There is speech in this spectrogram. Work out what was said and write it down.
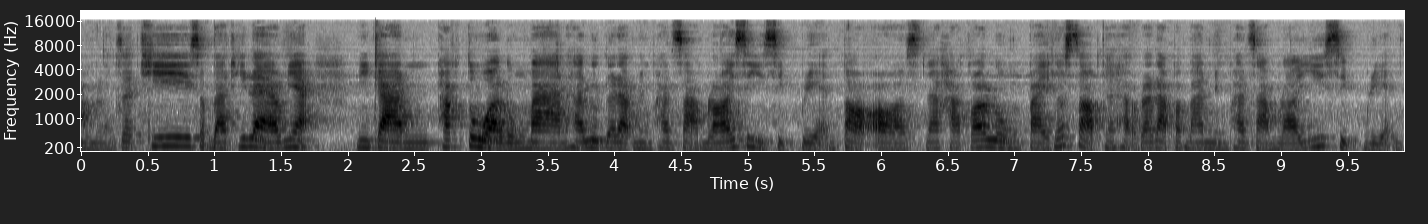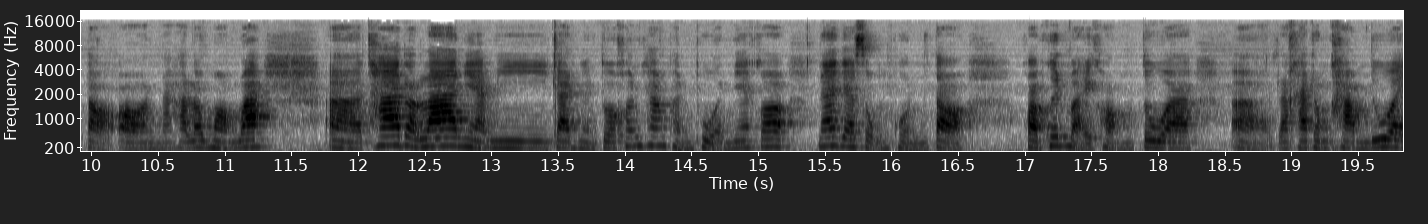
ำหลังจากที่สัปดาห์ที่แล้วเนี่ยมีการพักตัวลงมานะคะหลุดระดับ 1,340 เหรียญต่อออนซ์นะคะก็ลงไปทดสอบแถวๆระดับประมาณ 1,320 เหรียญต่อออนซ์นะคะเรามองว่าถ้าดอลลาร์เนี่ยมีการแข็งตัวค่อนข้างผันผวนเนี่ยก็น่าจะส่งผลต่อ ความเคลื่อนไหวของตัวเอ่อราคาทองคำด้วย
